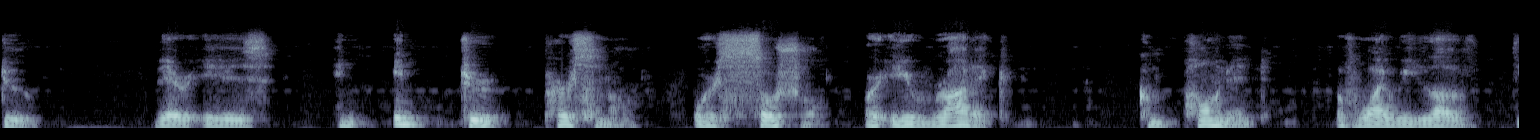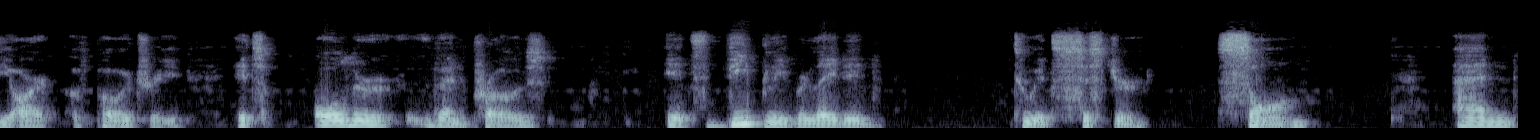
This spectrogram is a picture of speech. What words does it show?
Do. There is an interpersonal or social or erotic component of why we love the art of poetry. It's older than prose. It's deeply related to its sister, song. And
